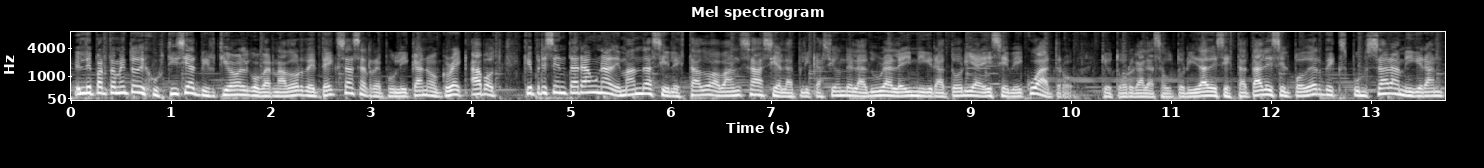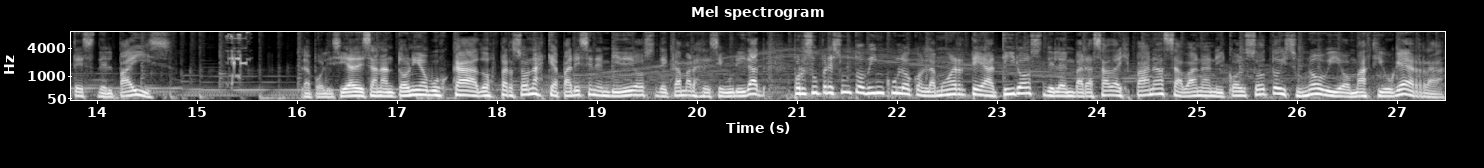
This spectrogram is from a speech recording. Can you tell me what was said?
El Departamento de Justicia advirtió al gobernador de Texas, el republicano Greg Abbott, que presentará una demanda si el Estado avanza hacia la aplicación de la dura ley migratoria SB4, que otorga a las autoridades estatales el poder de expulsar a migrantes del país. La policía de San Antonio busca a dos personas que aparecen en videos de cámaras de seguridad por su presunto vínculo con la muerte a tiros de la embarazada hispana Savannah Nicole Soto y su novio Matthew Guerra.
